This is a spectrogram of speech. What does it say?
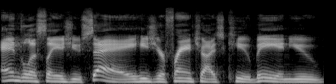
endlessly, as you say, he's your franchise QB, and you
